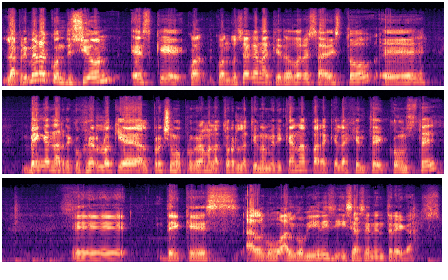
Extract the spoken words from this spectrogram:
La primera condición es que cua- cuando se hagan acreedores a esto, eh, vengan a recogerlo aquí al próximo programa La Torre Latinoamericana para que la gente conste eh, de que es algo, algo bien y, y se hacen entregas.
